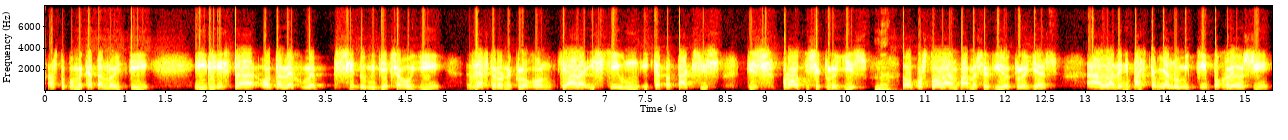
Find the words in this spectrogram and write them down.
ας το πούμε κατανοητή η λίστα όταν έχουμε σύντομη διεξαγωγή δεύτερων εκλογών και άρα ισχύουν οι κατατάξεις της πρώτης εκλογής ναι. όπως τώρα αν πάμε σε δύο εκλογές αλλά δεν υπάρχει καμιά νομική υποχρέωση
